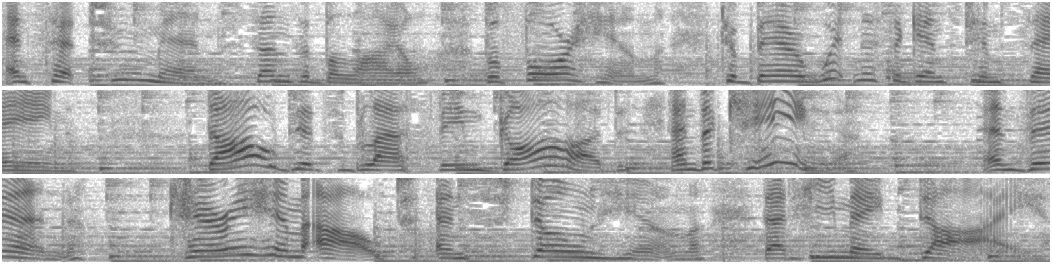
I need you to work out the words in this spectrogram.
and set two men, sons of Belial, before him, to bear witness against him, saying, Thou didst blaspheme God and the king. And then carry him out and stone him, that he may die.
